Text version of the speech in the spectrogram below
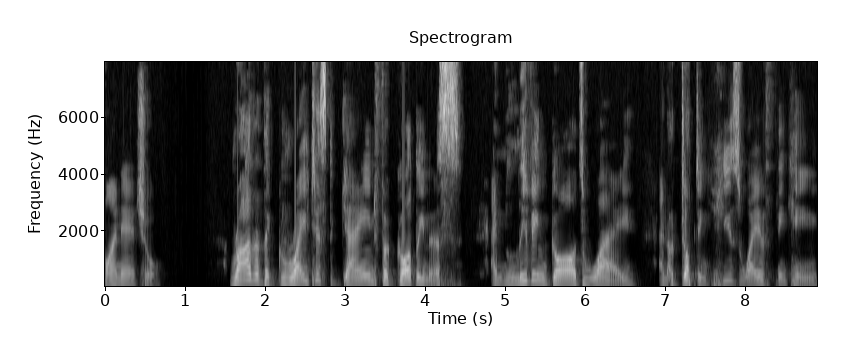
financial. Rather, the greatest gain for godliness and living God's way and adopting His way of thinking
